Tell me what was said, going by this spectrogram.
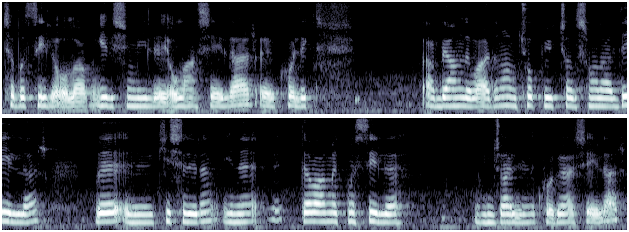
çabasıyla olan, girişimiyle olan şeyler. Kolektif, yani ben de vardım ama çok büyük çalışmalar değiller. Ve kişilerin yine devam etmesiyle güncelliğini koruyan şeyler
